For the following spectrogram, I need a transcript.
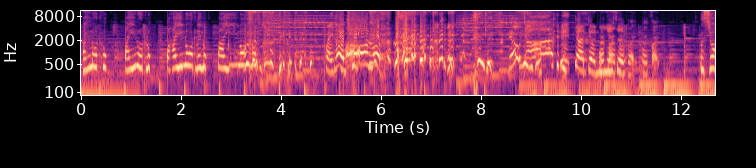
ไปโหลดลูกไปโหลดลูกไปโหลดเลยลูกไปโหลดลูกไปโหลดใช่โหลดเดี๋ยวจอดจอดจอดมีเลเซอร์ค่อยๆค่อยๆ เออจ้ะ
